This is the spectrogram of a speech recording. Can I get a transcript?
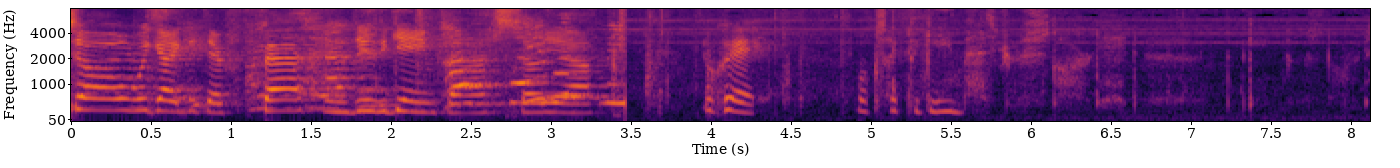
So we gotta get there fast and do the game fast, so yeah. Okay, looks like the game has just started. The game just started.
